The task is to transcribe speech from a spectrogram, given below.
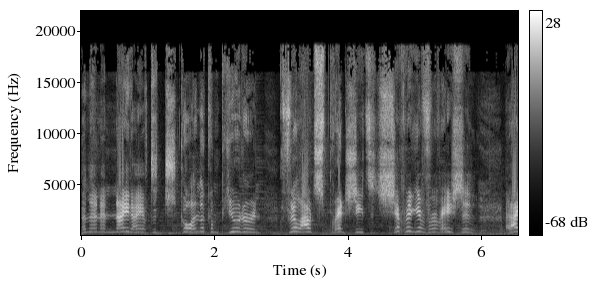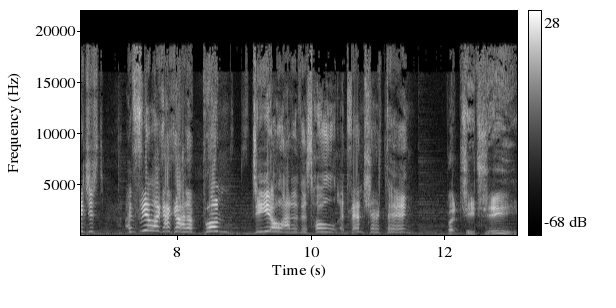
And then at night, I have to just go on the computer and fill out spreadsheets and shipping information. And I just, I feel like I got a bum deal out of this whole adventure thing. But Chi Chi,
